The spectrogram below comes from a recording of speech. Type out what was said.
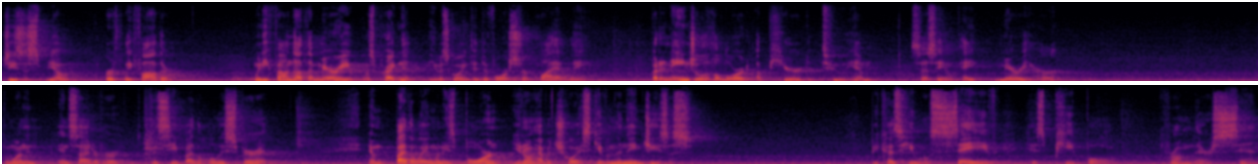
Jesus, you know, earthly father? When he found out that Mary was pregnant, he was going to divorce her quietly. But an angel of the Lord appeared to him, says Hey, marry her the one inside of her, conceived by the Holy Spirit. And by the way, when he's born, you don't have a choice. Give him the name Jesus. Because he will save his people from their sin.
